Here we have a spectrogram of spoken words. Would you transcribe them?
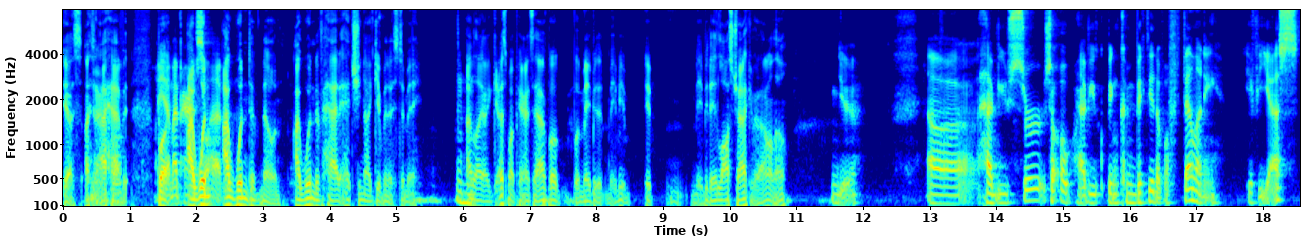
Yes, I, I have it. Oh, But yeah, my parents I still wouldn't. have it. I wouldn't have known. I wouldn't have had it had she not given this to me. Mm-hmm. I'm like, I guess my parents have, but but maybe maybe it maybe they lost track of it. I don't know. Yeah. Uh, have you sir? So, oh, have you been convicted of a felony? If yes,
